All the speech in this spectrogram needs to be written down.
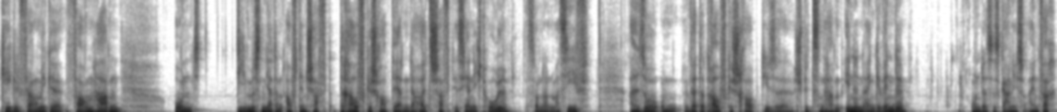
kegelförmige Form haben. Und die müssen ja dann auf den Schaft draufgeschraubt werden. Der Holzschaft ist ja nicht hohl, sondern massiv. Also wird da draufgeschraubt. Diese Spitzen haben innen ein Gewinde und es ist gar nicht so einfach,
